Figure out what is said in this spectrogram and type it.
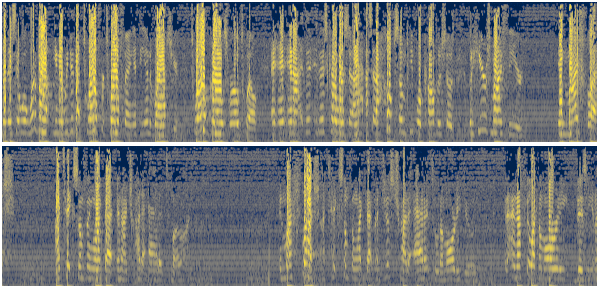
but they say, well, what about, you know, we did that 12 for 12 thing at the end of last year. 12 goals for 012. And, and, and I, this is kind of what I said. I, I said, I hope some people accomplish those. But here's my fear. In my flesh, I take something like that and I try to add it to my life. In my flesh, I take something like that and I just try to add it to what I'm already doing. And, and I feel like I'm already busy and I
